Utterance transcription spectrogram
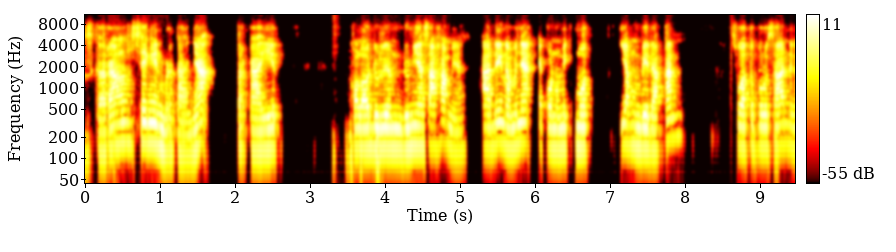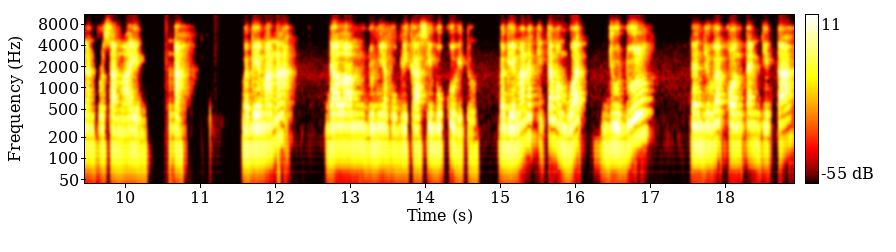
Sekarang saya ingin bertanya terkait kalau dulu dunia saham ya, ada yang namanya economic mode yang membedakan suatu perusahaan dengan perusahaan lain. Nah, bagaimana dalam dunia publikasi buku gitu? Bagaimana kita membuat judul dan juga konten kita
